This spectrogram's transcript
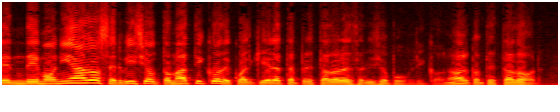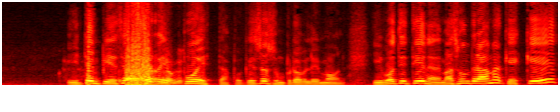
endemoniado servicio automático de cualquier prestador de servicio público, ¿no?, el contestador? Y te empieza a dar respuestas, porque eso es un problemón. Y Boti tiene además un drama que es que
